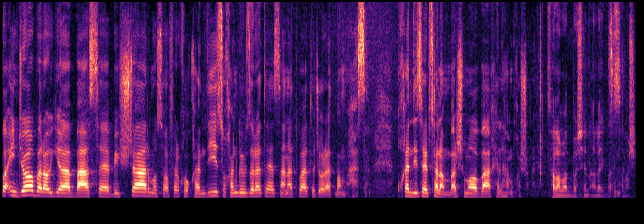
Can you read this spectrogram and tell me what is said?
و اینجا برای بحث بیشتر مسافر خوخندی سخنگوی وزارت صنعت و تجارت با ما هستن خوخندی صاحب سلام بر شما و خیلی هم خوش آمدید. سلامت باشین. علیک باشین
